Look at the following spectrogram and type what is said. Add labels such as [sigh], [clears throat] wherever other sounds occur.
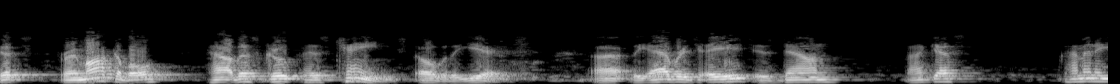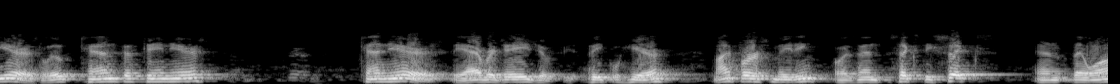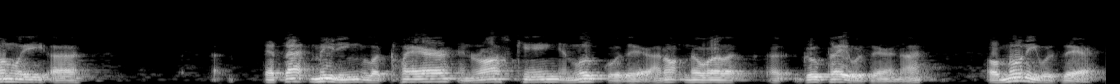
It's remarkable how this group has changed over the years. Uh, the average age is down, I guess, how many years, Luke? 10, 15 years? 10 years, the average age of people here. My first meeting was in 66, and there were only, uh, at that meeting, LeClaire and Ross King and Luke were there. I don't know whether uh, Group A was there or not. Oh, Mooney was there.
